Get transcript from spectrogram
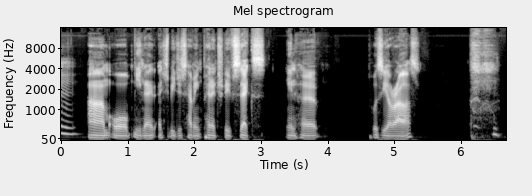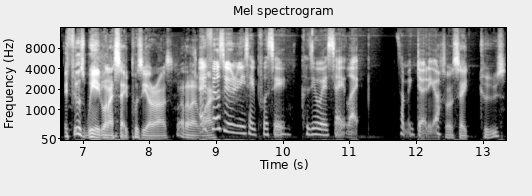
Mm. um, or you know, actually be just having penetrative sex in her pussy or ass. it feels weird when I say pussy or ass. I don't know why. It feels weird when you say pussy because you always say like something dirtier. so I say coos.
